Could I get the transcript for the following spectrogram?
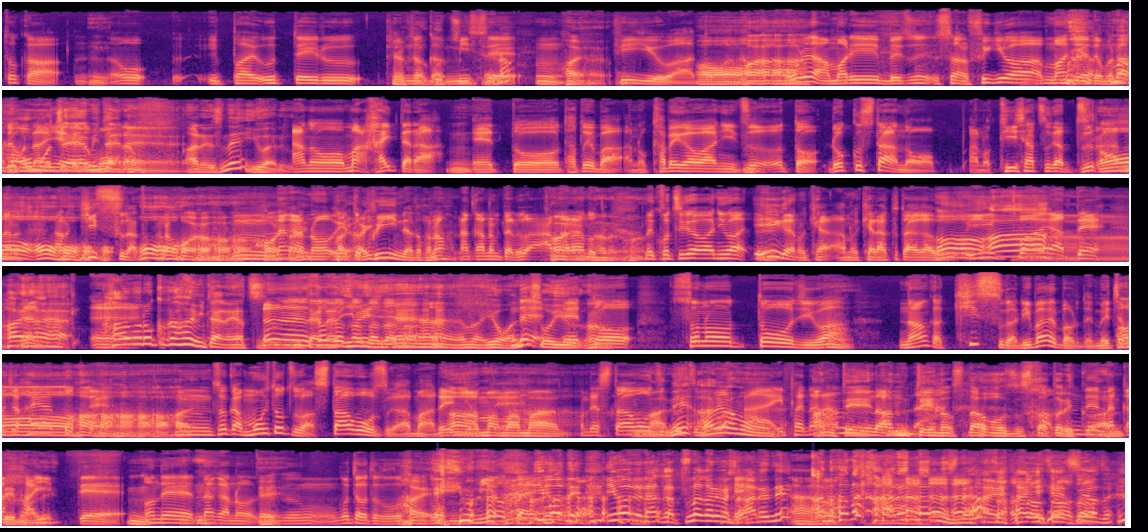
とかをいっぱい売っているなんか店、うん。はいはい。フィギュアとか俺あまり別にさフィギュアマニアでも まあ、何でもないんやけども、屋みたいなええ、あれですね、いわゆる。あのまあ入ったら、えっと例えばあの壁側にずーっとロックスターのあの T シャツがずらーあのキッスだとかの。なんかあの、えっとクイーンだとかの。なんかあのみたいなうわーはい並んどでこっち側には映画のキャあのキャラクターがういっぱいあって。ハードロックカフェみたいなやつみたいなイメージね。そういう、えっと、その当時は、なんかキスがリバイバルでめちゃめちゃ流行っとって、うん、それからもう一つは「スター・ウォーズ」がまあ例によってまあまあまあ。で「スター・ウォーズ」グッズもまあねあれはもういっぱい並ん安定だんだ安定のスター・ウォーズスター・トレックで安定のあれ中入って、ほんでなんかあの、ええ。うんごちゃごちゃごちゃ見よった今で今でなんか繋がりました。あれね。あのあれなんですね。はい。はい。すみません。あー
